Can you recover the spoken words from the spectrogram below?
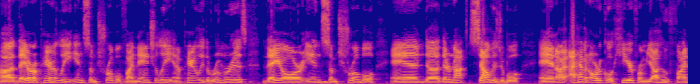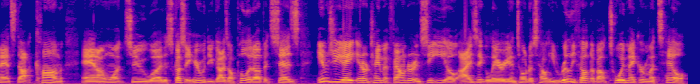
Uh, they are apparently in some trouble financially, and apparently the rumor is they are in some trouble and uh, they're not salvageable. And I, I, have an article here from YahooFinance.com, and I want to uh, discuss it here with you guys. I'll pull it up. It says MGA Entertainment founder and CEO Isaac Larian told us how he really felt about toy maker Mattel.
